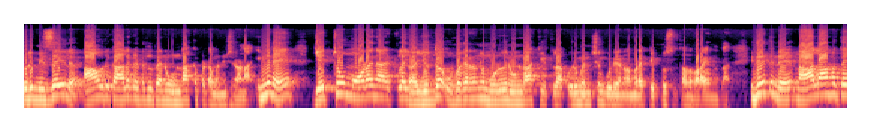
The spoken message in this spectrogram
ഒരു മിസൈൽ ആ ഒരു കാലഘട്ടത്തിൽ തന്നെ ഉണ്ടാക്കപ്പെട്ട മനുഷ്യനാണ്. ഇങ്ങനെ ഏറ്റവും മോഡേൺ ആയിട്ടുള്ള യുദ്ധ ഉപകരണങ്ങൾ മുഴുവൻ ഉണ്ടാക്കിയിട്ടുള്ള ഒരു മനുഷ്യൻ കൂടിയാണ് നമ്മുടെ ടിപ്പു സുൽത്താൻ എന്ന് പറയുന്നത്. ഇദ്ദേഹത്തിന്റെ നാലാമത്തെ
